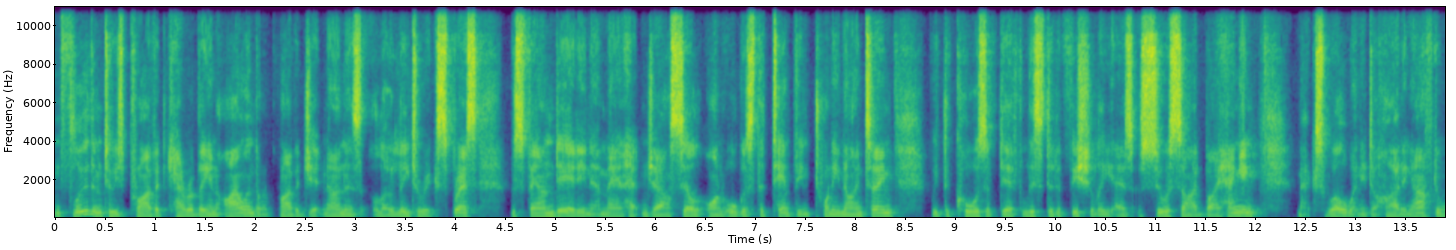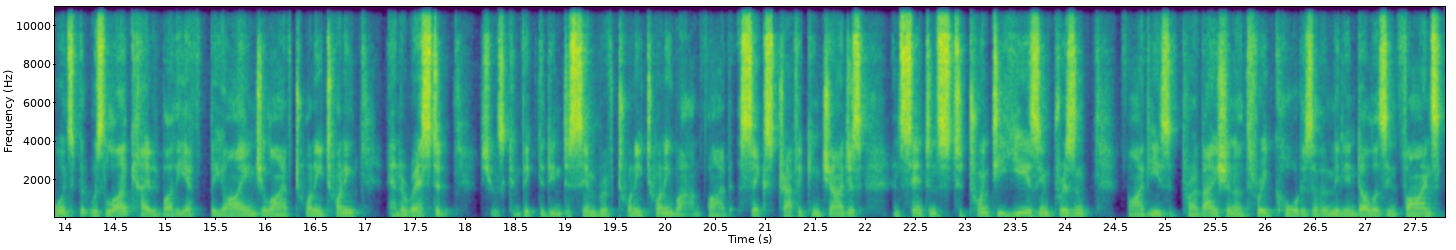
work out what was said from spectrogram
and flew them to his private Caribbean island on a private jet known as Lolita Express, was found dead in a Manhattan jail cell on August the 10th in 2019, with the cause of death listed officially as suicide by hanging. Maxwell went into hiding afterwards, but was located by the FBI in July of 2020 and arrested. She was convicted in December of 2021 on five sex trafficking charges and sentenced to 20 years in prison, five years of probation, and three quarters of a million dollars in fines.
